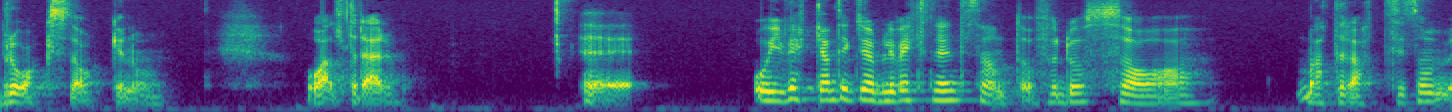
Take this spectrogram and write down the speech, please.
bråkstaken och, och allt det där. Eh, och i veckan tyckte jag det blev extra intressant då, för då sa Materazzi, som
